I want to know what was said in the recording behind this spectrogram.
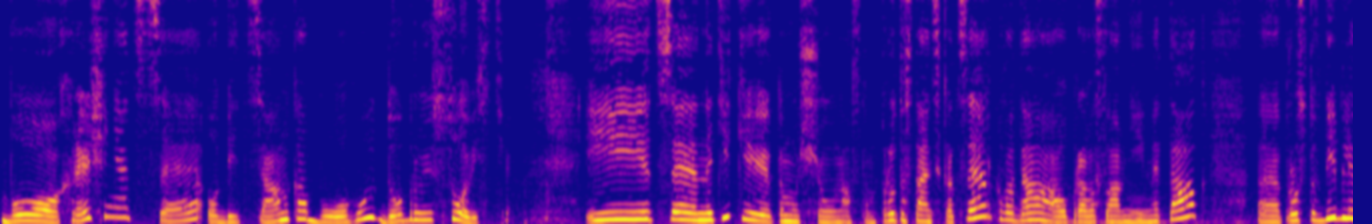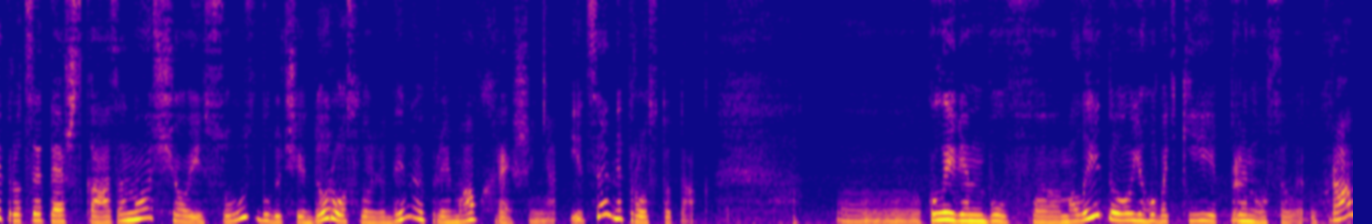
Бо хрещення це обіцянка Богу доброї совісті. І це не тільки тому, що у нас там протестантська церква, да, а у православній не так. Е, Просто в Біблії про це теж сказано, що Ісус, будучи дорослою людиною, приймав хрещення. І це не просто так. Коли він був е, малий, то його батьки приносили у храм,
